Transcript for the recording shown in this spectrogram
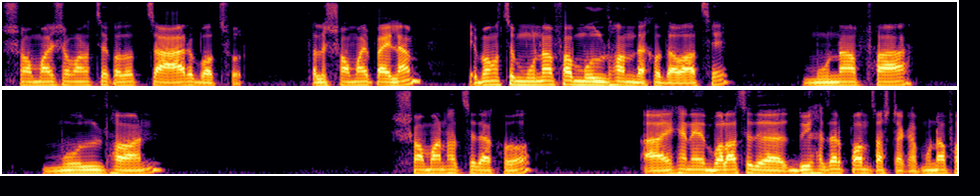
সময় সমান হচ্ছে কত? চার বছর। তাহলে সময় পাইলাম এবং হচ্ছে মুনাফা মূলধন দেখো দেওয়া আছে। মুনাফা মূলধন সমান হচ্ছে দেখো এখানে বলা আছে দুই হাজার পঞ্চাশ টাকা। মুনাফা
